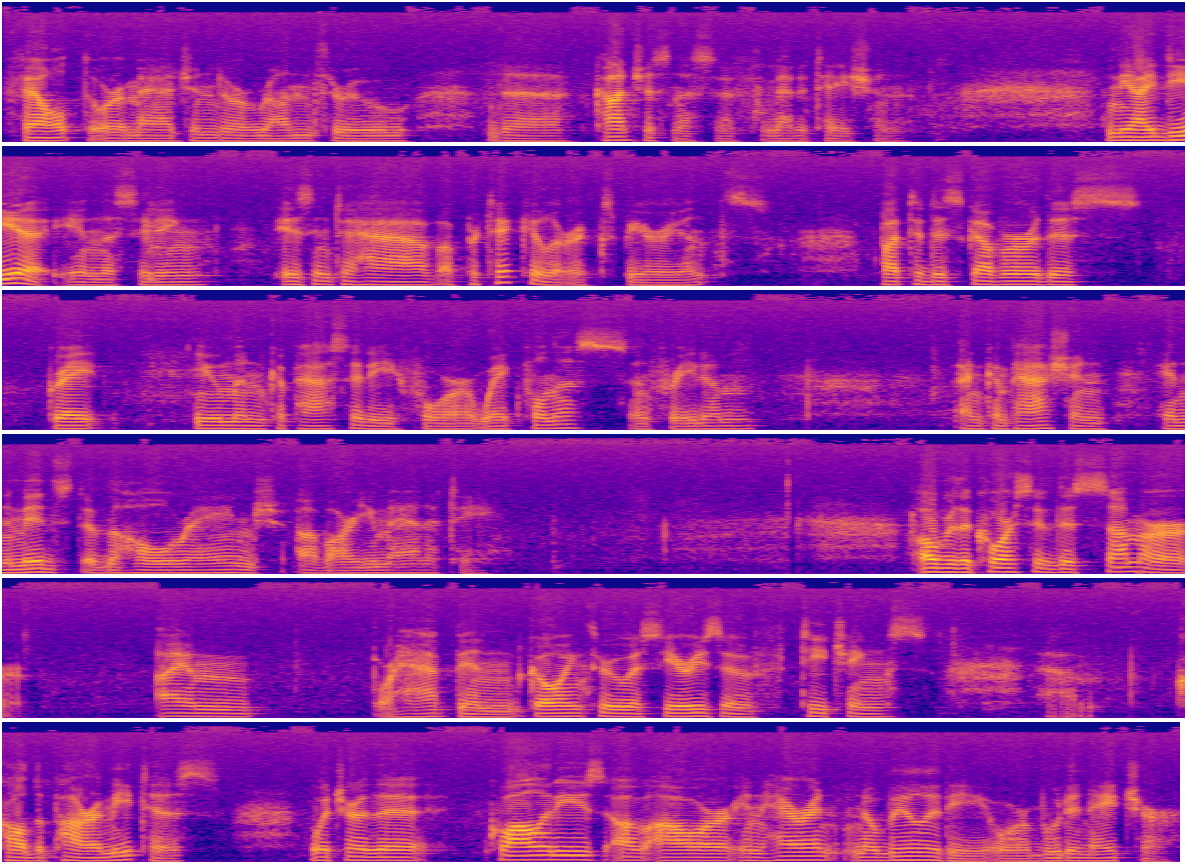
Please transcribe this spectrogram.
felt or imagined or run through the consciousness of meditation. And the idea in the sitting isn't to have a particular experience, but to discover this great human capacity for wakefulness and freedom and compassion in the midst of the whole range of our humanity. Over the course of this summer, I am or have been going through a series of teachings um, called the paramitas, which are the qualities of our inherent nobility or Buddha nature.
